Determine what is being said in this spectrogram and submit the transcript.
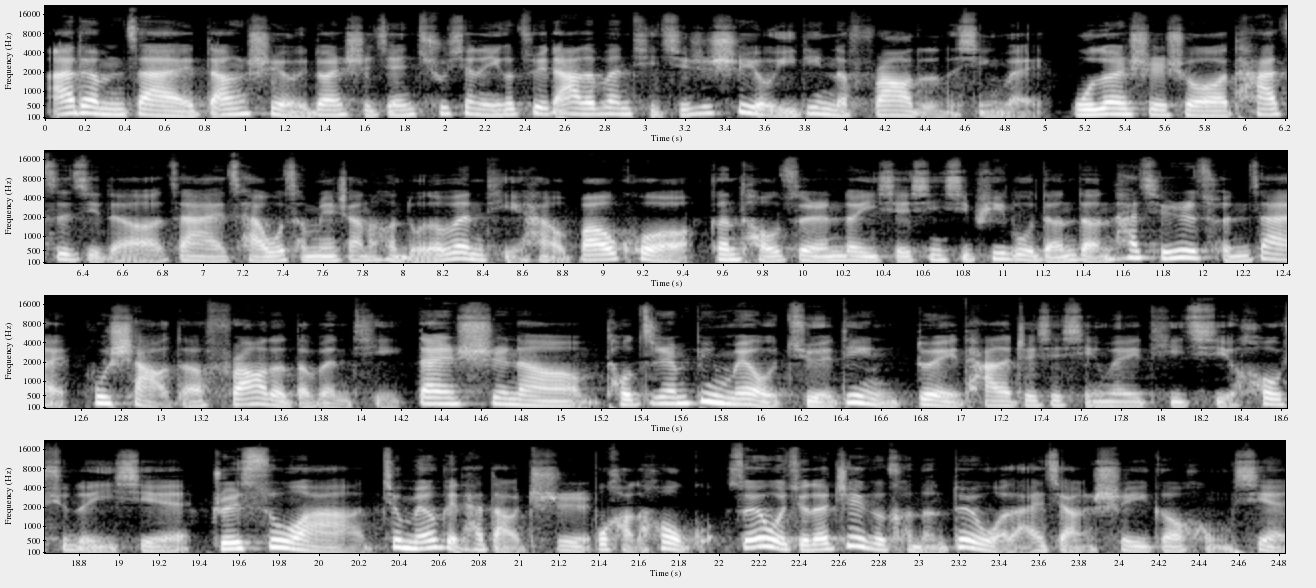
，Adam 在当时有一段时间出现了一个最大的问题，其实是有一定的 fraud 的行为。无论是说他自己的在财务层面上的很多的问题，还有包括跟投资人的一些信息披露等等，他其实存在不少的 fraud 的问题。但是呢，投资人并没有决定对他的这些行为提起后续的一些追溯啊，就没有给他导致不好的后果。所以我觉得这个可能对我来讲是一个红线，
